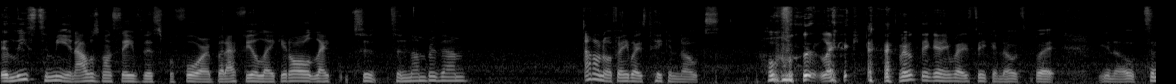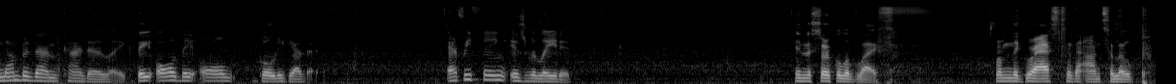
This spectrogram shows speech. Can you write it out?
at least to me, and I was gonna save this for four, but I feel like it all like to to number them. I don't know if anybody's taking notes. Hopefully, like I don't think anybody's taking notes, but you know, to number them, kind of like they all they all go together. Everything is related in the circle of life from the grass to the antelope.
